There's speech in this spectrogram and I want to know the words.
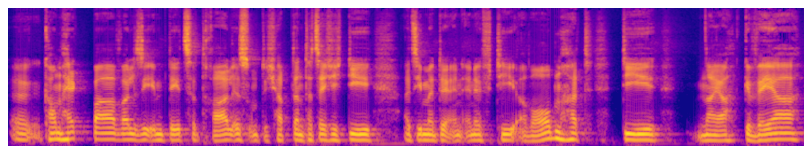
äh, kaum hackbar, weil sie eben dezentral ist. Und ich habe dann tatsächlich die, als jemand, der ein NFT erworben hat, die naja, Gewähr,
